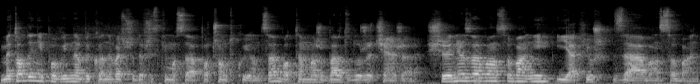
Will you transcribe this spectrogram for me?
Metody nie powinna wykonywać przede wszystkim osoba początkująca, bo tam masz bardzo duży ciężar. Średnio zaawansowani i jak już zaawansowani.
